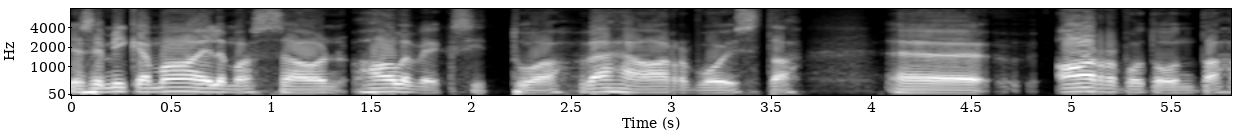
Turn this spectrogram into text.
Ja se, mikä maailmassa on halveksittua, vähäarvoista, arvotonta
